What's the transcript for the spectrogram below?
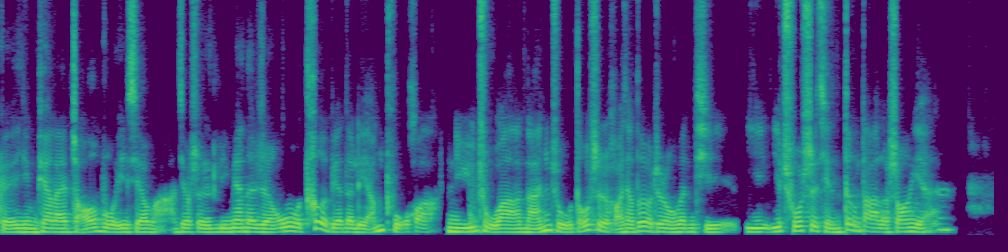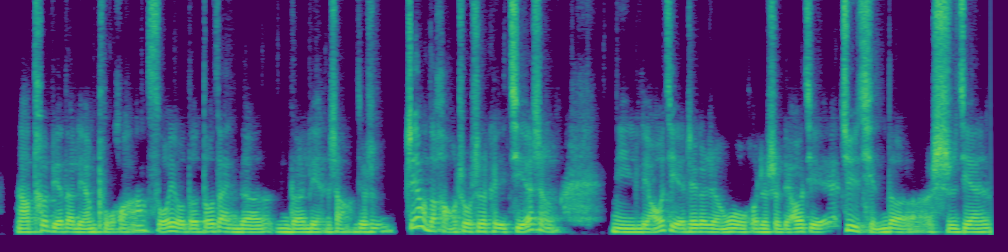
给影片来找补一些嘛，就是里面的人物特别的脸谱化，女主啊、男主都是好像都有这种问题，一一出事情瞪大了双眼。然后特别的脸谱化，所有的都在你的你的脸上，就是这样的好处是可以节省你了解这个人物或者是了解剧情的时间，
